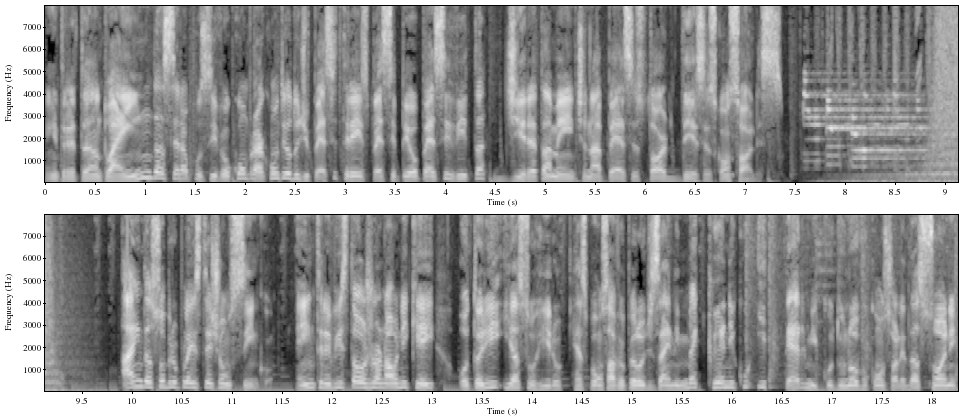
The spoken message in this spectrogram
Entretanto, ainda será possível comprar conteúdo de PS3, PSP ou PS Vita diretamente na PS Store desses consoles. Ainda sobre o PlayStation 5. Em entrevista ao jornal Nikkei, Otori Yasuhiro, responsável pelo design mecânico e térmico do novo console da Sony,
